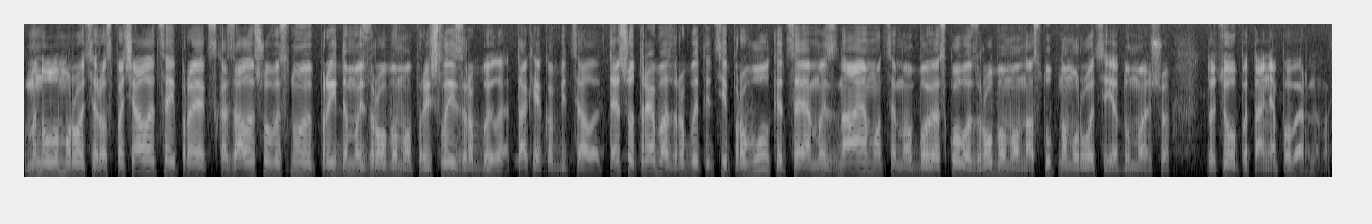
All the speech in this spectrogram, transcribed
в минулому році розпочали цей проект, сказали, що весною прийдемо і зробимо. Прийшли і зробили, так як обіцяли. Те, що треба зробити ці провулки, це ми знаємо. Це ми обов'язково зробимо в наступному році. Я думаю, що до цього питання повернемось.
